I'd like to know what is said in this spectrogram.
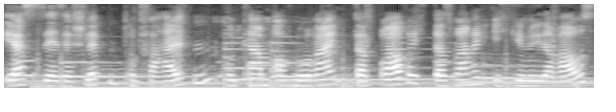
erst sehr, sehr schleppend und verhalten und kamen auch nur rein. Das brauche ich, das mache ich, ich gehe wieder raus.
